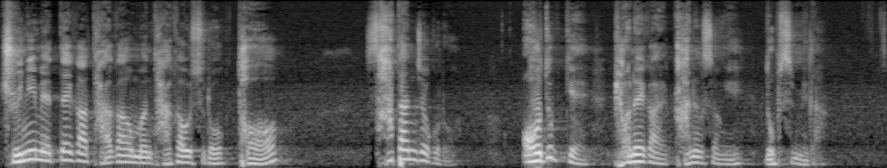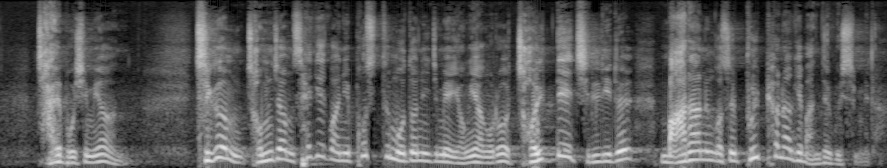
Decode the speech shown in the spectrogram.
주님의 때가 다가오면 다가올수록 더 사단적으로 어둡게 변해갈 가능성이 높습니다. 잘 보시면 지금 점점 세계관이 포스트 모더니즘의 영향으로 절대 진리를 말하는 것을 불편하게 만들고 있습니다.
